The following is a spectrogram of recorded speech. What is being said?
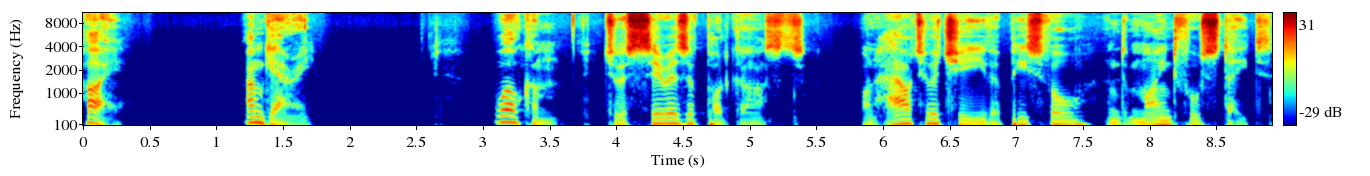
Hi, I'm Gary. Welcome to a series of podcasts on how to achieve a peaceful and mindful state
